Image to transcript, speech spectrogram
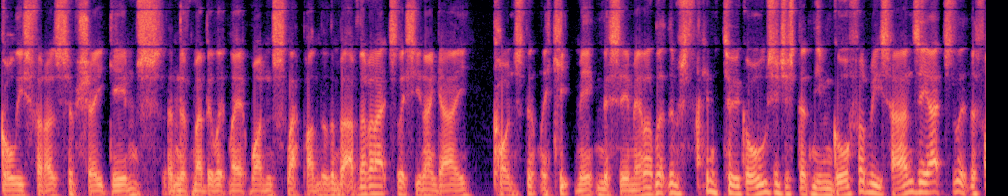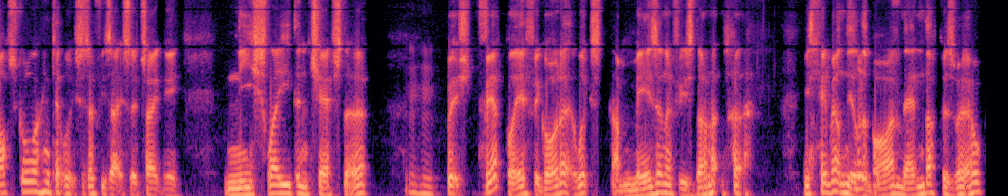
goalies for us have shite games and they've maybe like let one slip under them, but I've never actually seen a guy constantly keep making the same error. Like there was fucking two goals he just didn't even go for with his hands. He actually the first goal I think it looks as if he's actually trying to knee slide and chest it out. Mm-hmm. Which fair play if he got it. It looks amazing if he's done it. But he's never near the ball and end up as well.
